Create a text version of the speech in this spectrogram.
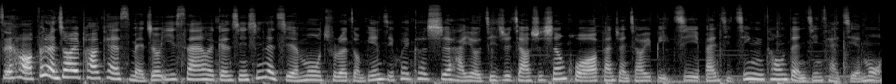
最后，非人教育 Podcast 每周一三会更新新的节目，除了总编辑会客室，还有机智教师生活、翻转教育笔记、班级经营通等精彩节目，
